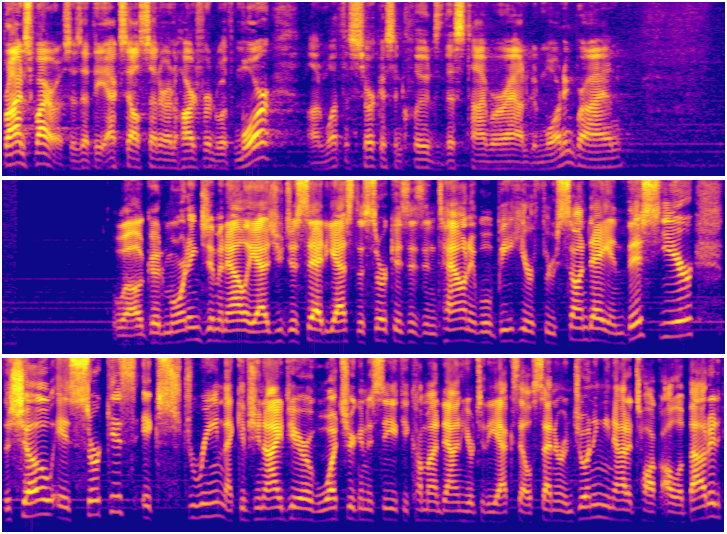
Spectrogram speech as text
Brian Spyros is at the XL Center in Hartford with more on what the circus includes this time around. Good morning, Brian. Well, good morning, Jim and Allie. As you just said, yes, the circus is in town. It will be here through Sunday. And this year, the show is Circus Xtreme. That gives you an idea of what you're going to see if you come on down here to the XL Center. And joining me now to talk all about it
